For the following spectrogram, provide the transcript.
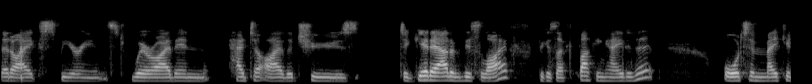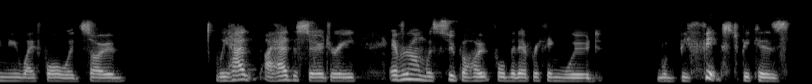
that I experienced where I then had to either choose to get out of this life because I fucking hated it or to make a new way forward. So we had I had the surgery. Everyone was super hopeful that everything would would be fixed because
